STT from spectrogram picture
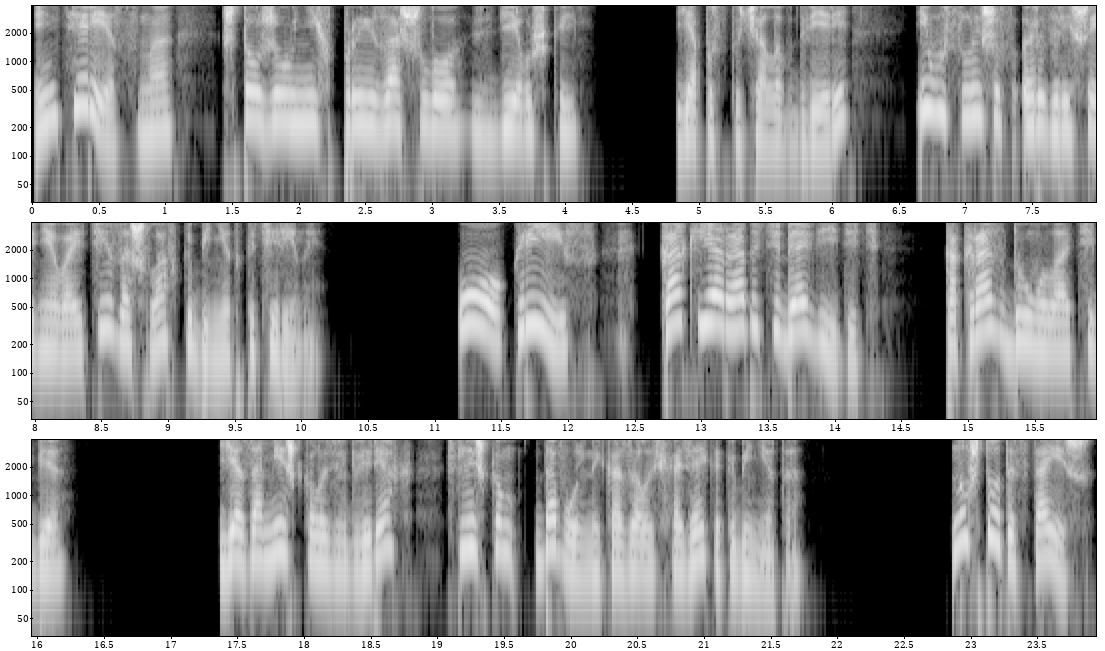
Интересно, что же у них произошло с девушкой? Я постучала в двери и, услышав разрешение войти, зашла в кабинет Катерины. «О, Крис, как я рада тебя видеть! Как раз думала о тебе!» Я замешкалась в дверях, слишком довольной казалась хозяйка кабинета. «Ну что ты стоишь?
